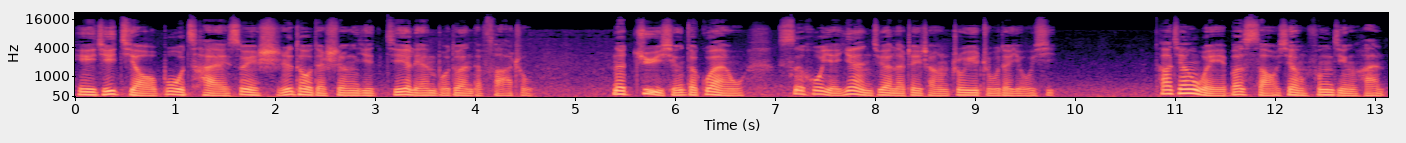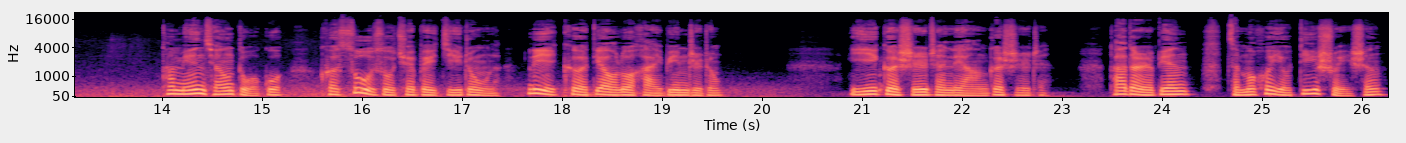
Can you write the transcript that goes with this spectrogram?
以及脚步踩碎石头的声音接连不断的发出。那巨型的怪物似乎也厌倦了这场追逐的游戏，它将尾巴扫向风景寒，他勉强躲过，可素素却被击中了。立刻掉落海滨之中。一个时辰，两个时辰，他的耳边怎么会有滴水声？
